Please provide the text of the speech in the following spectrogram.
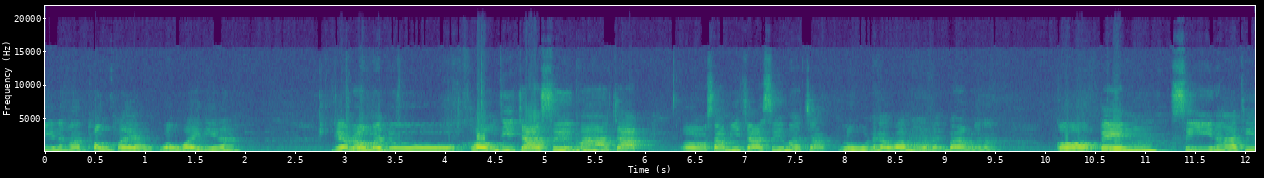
ดีนะคะคล่องแคล่วว่องไวดีนะะเดี๋ยวเรามาดูของที่จ๋าซื้อมาจากสามีจ๋าซื้อมาจากโลนะคะว่ามีอะไรบ้างนะคะ ก็เป็นสีนะคะที่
